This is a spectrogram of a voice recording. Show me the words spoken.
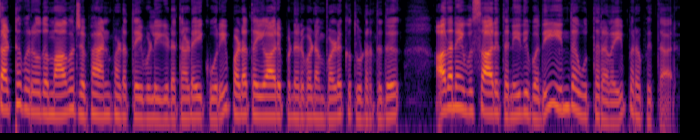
சட்டவிரோதமாக ஜப்பான் படத்தை வெளியிட தடை கோரி பட தயாரிப்பு நிறுவனம் வழக்கு தொடர்ந்தது. அதனை விசாரித்த நீதிபதி இந்த உத்தரவை பிறப்பித்தார்.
